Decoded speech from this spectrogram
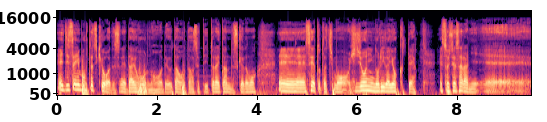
えー、実際に僕たち今日はですね、大ホールの方で歌を歌わせていただいたんですけども、えー、生徒たちも非常にノリが良くてえ、そしてさらに、え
